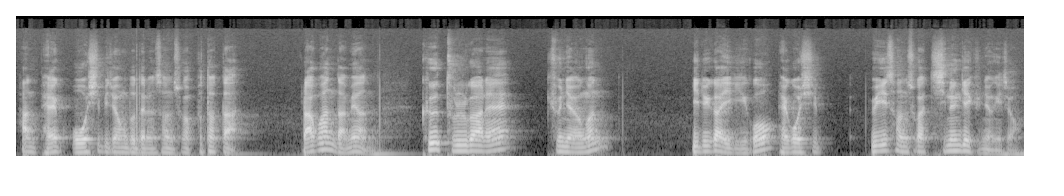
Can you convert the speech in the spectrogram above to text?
한 150이 정도 되는 선수가 붙었다. 라고 한다면 그 둘 간의 균형은 1위가 이기고 150위 선수가 지는 게 균형이죠.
